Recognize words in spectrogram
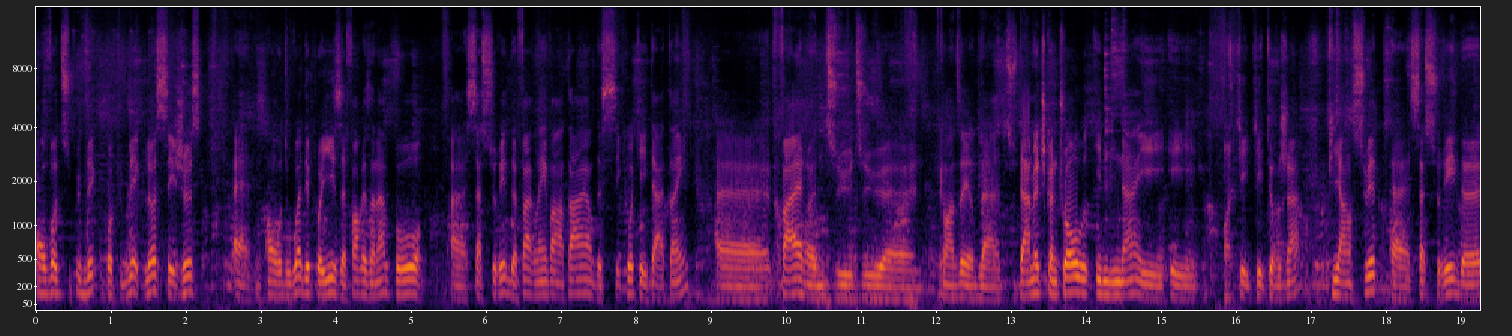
on va du public ou pas public? Là, c'est juste, on doit déployer les efforts raisonnables pour euh, s'assurer de faire l'inventaire de c'est quoi qui a été atteint, euh, faire euh, du, du comment dire, du damage control imminent et, et qui, qui, est urgent, puis ensuite s'assurer de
